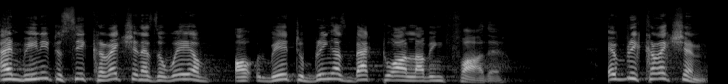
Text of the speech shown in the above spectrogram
And we need to see correction as a way of a way to bring us back to our loving Father. Every correction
